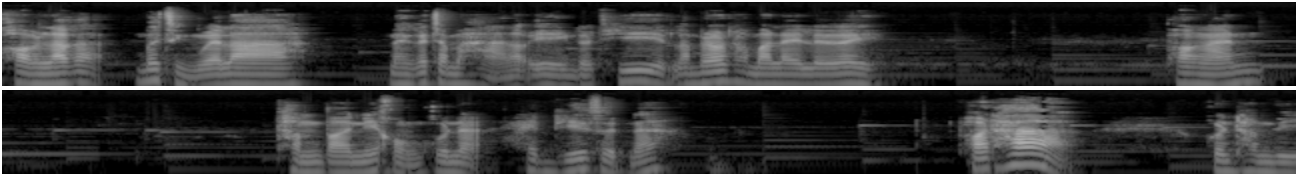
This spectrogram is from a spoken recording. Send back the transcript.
ความรักอะเมื่อถึงเวลา มันก็จะมาหาเราเองโดยที่เราไม่ต้องทำอะไรเลย เพราะงั้นทำตอนนี้ของคุณอะให้ดีที่สุดนะ เพราะถ้าคุณทำดี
